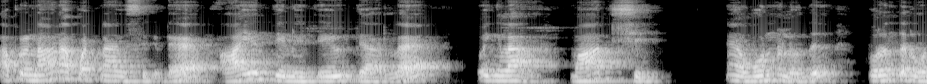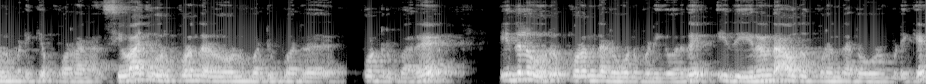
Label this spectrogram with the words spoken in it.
அப்புறம் நானா பட்னாவிஸ்கிட்ட ஆயிரத்தி எண்ணூற்றி எழுபத்தி ஆறில் ஓகேங்களா? மார்ச் ஒன்றில் வந்து புரந்தர் படிக்க போடுறாங்க சிவாஜி ஒரு புரந்தர் உடன்படி போட்டு போட்டிருப்பாரு. இதில் ஒரு புரந்தர் உடன்படிக்கை வருது. இது இரண்டாவது புரந்தர் உடன்படிக்கை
